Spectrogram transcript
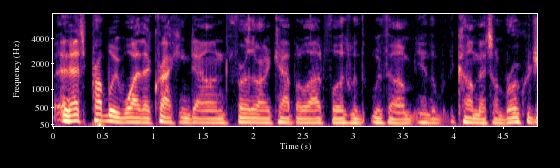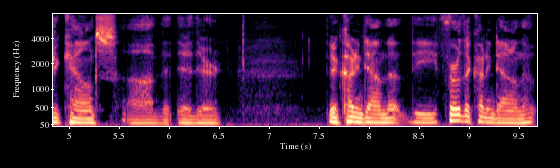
And that's probably why they're cracking down further on capital outflows with with um, you know the, the comments on brokerage accounts. Uh, that they're, they're they're cutting down the, the further cutting down on the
